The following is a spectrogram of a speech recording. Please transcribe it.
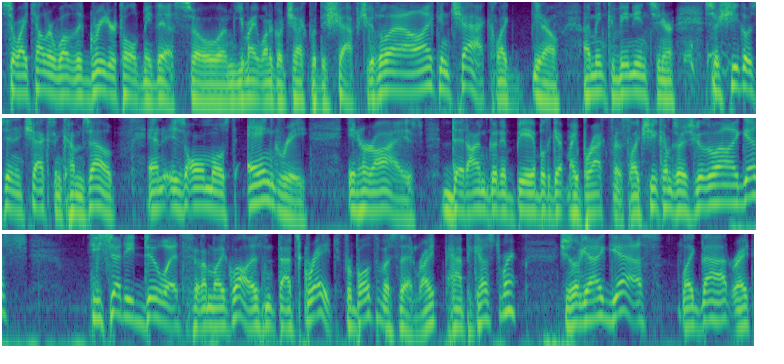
so i tell her well the greeter told me this so um, you might want to go check with the chef. She goes well i can check like you know i'm inconveniencing her. So she goes in and checks and comes out and is almost angry in her eyes that i'm going to be able to get my breakfast. Like she comes out she goes well i guess he said he'd do it. And I'm like, well, isn't that's great for both of us then, right? Happy customer? She's like, yeah, I guess. Like that, right?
